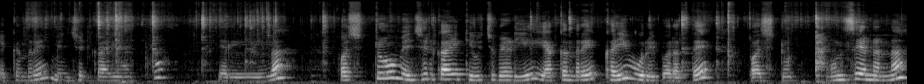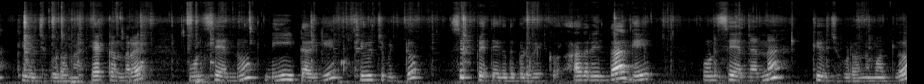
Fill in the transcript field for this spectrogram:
ಯಾಕಂದರೆ ಮೆಣಸಿನ್ಕಾಯಿ, ಉಪ್ಪು ಎಲ್ಲ ಫಸ್ಟು ಮೆಣಸಿನ್ಕಾಯಿ ಕಿವುಚಬೇಡಿ. ಯಾಕಂದರೆ ಕೈ ಉರಿ ಬರುತ್ತೆ. ಫಸ್ಟು ಹುಣಸೆಹಣ್ಣನ್ನು ಕಿವಿಚ್ಬಿಡೋಣ. ಯಾಕಂದರೆ ಹುಣಸೆಹಣ್ಣು ನೀಟಾಗಿ ಕಿವುಚಿಬಿಟ್ಟು ಸಿಪ್ಪೆ ತೆಗೆದು ಬಿಡಬೇಕು ಅದರಿಂದಾಗಿ ಹುಣಸೆಹಣ್ಣನ್ನು ಕಿವುಚ್ಬಿಡೋಣ ಮೊದಲು.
